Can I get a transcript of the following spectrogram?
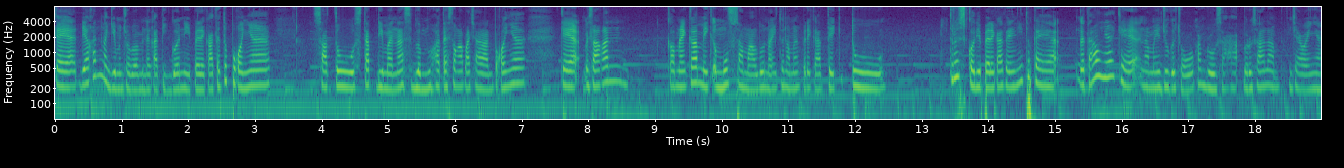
kayak dia kan lagi mencoba mendekati gue nih. PDKT tuh pokoknya satu step di mana sebelum lu HTS tuh gak pacaran. Pokoknya kayak misalkan kalau mereka make a move sama lu nah itu namanya PDKT gitu. Terus kalau di PDKT ini tuh kayak gak tau ya kayak namanya juga cowok kan berusaha berusaha nampak ceweknya.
